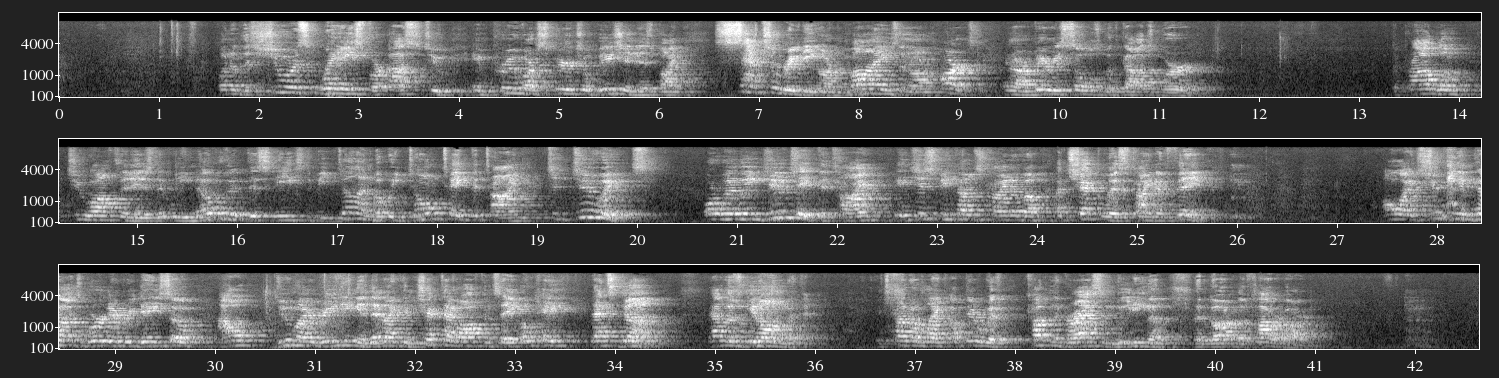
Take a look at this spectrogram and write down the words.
One of the surest ways for us to improve our spiritual vision is by saturating our minds and our hearts and our very souls with God's Word. The problem too often is that we know that this needs to be done, but we don't take the time to do it. Or when we do take the time, it just becomes kind of a, a checklist kind of thing. Oh, I should be in God's Word every day, so I'll do my reading and then I can check that off and say, okay, that's done. Now let's get on with it. It's kind of like up there with cutting the grass and weeding the, the, gar- the flower garden.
